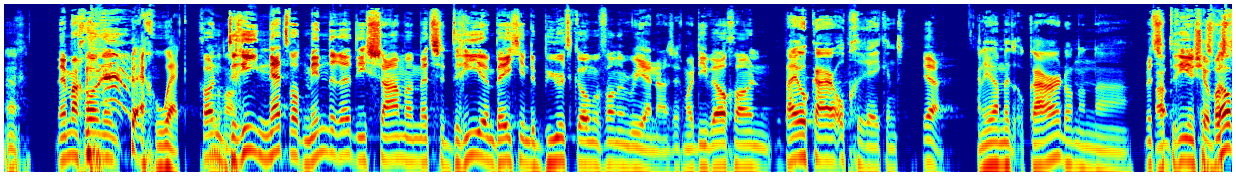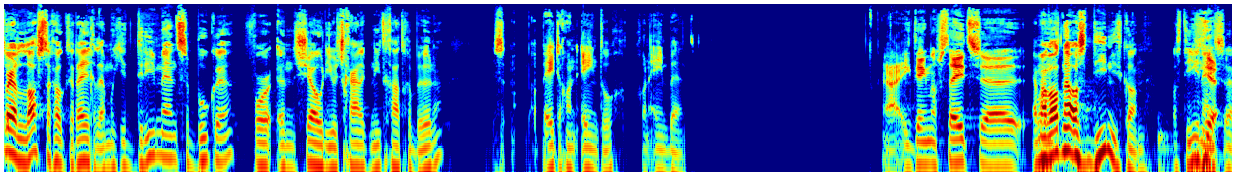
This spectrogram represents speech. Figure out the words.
ja. Nee, maar gewoon, een, Echt wack. gewoon Allemaal. drie net wat mindere die samen met z'n drieën een beetje in de buurt komen van een Rihanna, zeg maar. Die wel gewoon, Bij elkaar opgerekend. ja, En die dan met elkaar dan een... eh, met z'n drieën een show. Dat is Was wel weer lastig ook te regelen. Dan moet je drie mensen boeken voor een show die waarschijnlijk niet gaat gebeuren. Is beter gewoon één, toch? Gewoon één band. Ja, ik denk nog steeds... eh, Ja, maar wat nou als die niet kan? Als die ineens... eh,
